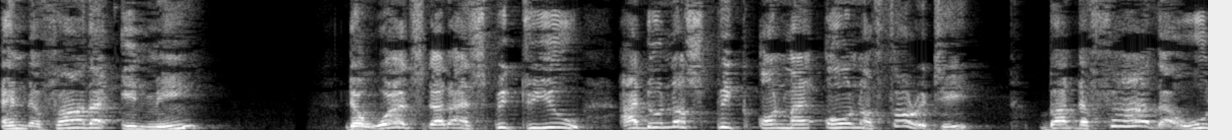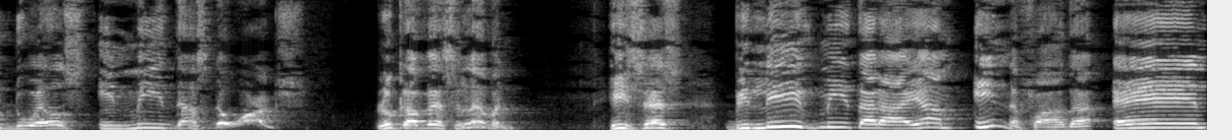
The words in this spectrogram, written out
and the Father in me? The words that I speak to you, I do not speak on my own authority, but the Father who dwells in me does the works. Look at verse 11. He says, believe me that I am in the Father and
